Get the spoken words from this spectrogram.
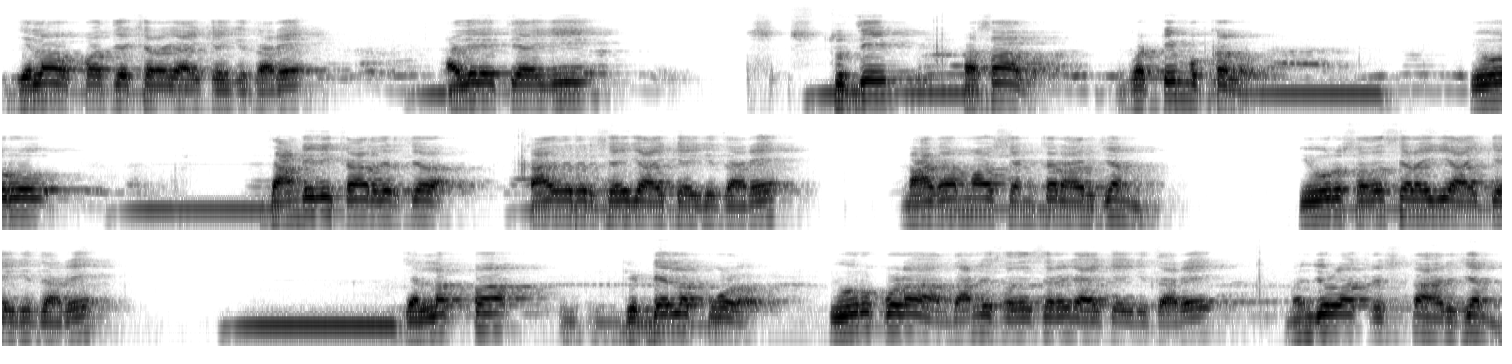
ಜಿಲ್ಲಾ ಉಪಾಧ್ಯಕ್ಷರಾಗಿ ಆಯ್ಕೆಯಾಗಿದ್ದಾರೆ. ಅದೇ ರೀತಿಯಾಗಿ ಸ್ತುತಿ ಪ್ರಸಾದ್ ಗೊಟ್ಟಿಮುಕ್ಕಲು ಇವರು ದಾಂಡೇಲಿ ಕಾರ್ಯದರ್ಶಿ ಕಾರ್ಯದರ್ಶಿಯಾಗಿ ಆಯ್ಕೆಯಾಗಿದ್ದಾರೆ. ನಾಗಮ್ಮ ಶಂಕರ್ ಅರ್ಜನ್ ಇವರು ಸದಸ್ಯರಾಗಿ ಆಯ್ಕೆಯಾಗಿದ್ದಾರೆ. ಯಲ್ಲಪ್ಪ ಗಿಡ್ಡೆಲ್ಲಪ್ಪೋಳ ಇವರು ಕೂಡ ದಾಂಡಿ ಸದಸ್ಯರಾಗಿ ಆಯ್ಕೆಯಾಗಿದ್ದಾರೆ. ಮಂಜುಳಾ ಕೃಷ್ಣ ಹರಿಜನ್,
